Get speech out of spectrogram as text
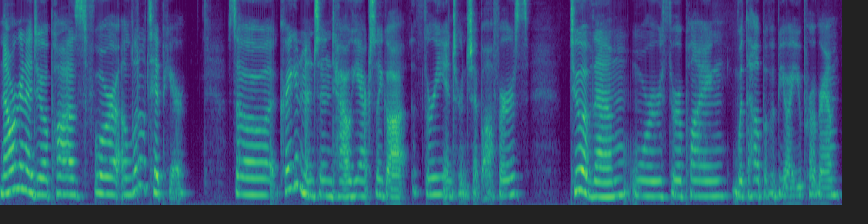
Now we're going to do a pause for a little tip here. So, Craig mentioned how he actually got three internship offers. Two of them were through applying with the help of a BYU program,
